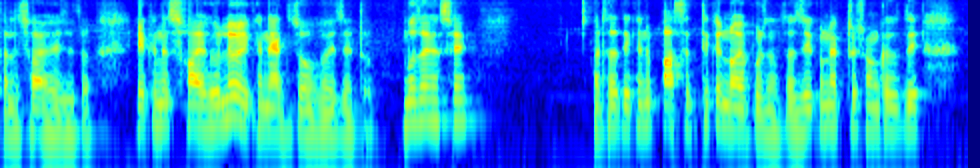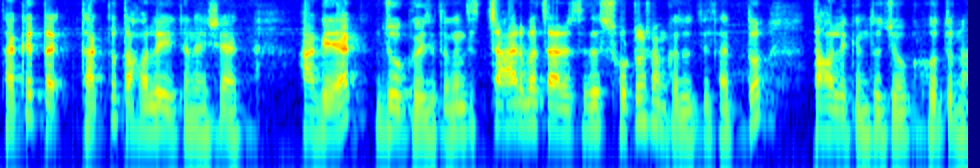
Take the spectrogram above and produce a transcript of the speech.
তাহলে ছয় হয়ে যেত। এখানে ছয় হলেও এখানে এক যোগ হয়ে যেত। বোঝা গেছে অর্থাৎ এখানে পাঁচের থেকে নয় পর্যন্ত যে কোনো একটা সংখ্যা যদি থাকে থাকতো, তাহলে এখানে এসে এক, আগে এক যোগ হয়ে যেত। কিন্তু চার বা চারের সাথে ছোটো সংখ্যা যদি থাকতো, তাহলে কিন্তু যোগ হতো না।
